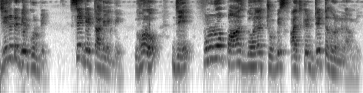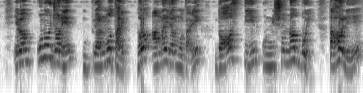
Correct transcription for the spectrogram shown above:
যে ডেটে বের করবে, সেই ডেটটা আগে লিখবে। ধরো যে পনেরো পাঁচ দু হাজার চব্বিশ আজকের ডেটটা ধরে নিলাম আমি। এবং কোনো জনের জন্ম তারিখ, ধরো আমারই জন্ম তারিখ দশ তিন উনিশশো নব্বই। তাহলে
